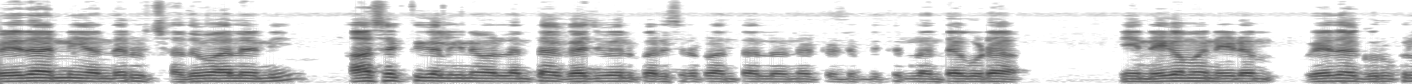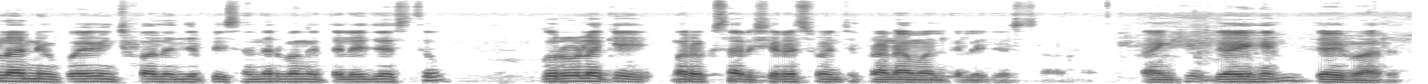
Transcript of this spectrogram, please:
వేదాన్ని అందరూ చదవాలని ఆసక్తి కలిగిన వాళ్ళంతా గజ్వేల్ పరిసర ప్రాంతాల్లో ఉన్నటువంటి మిత్రులంతా కూడా ఈ నిగమ నీడం వేద గురుకులాన్ని ఉపయోగించుకోవాలని చెప్పి ఈ సందర్భంగా తెలియజేస్తూ గురువులకి మరొకసారి శిరస్సు వంచి ప్రణామాలు తెలియజేస్తాను. థ్యాంక్ యూ జై హింద్ జై భారత్.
